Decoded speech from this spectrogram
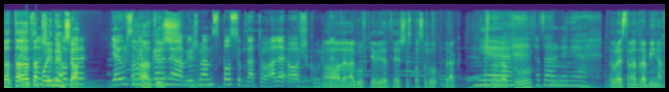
Ta, ta, ja ta tam pojedyncza. Ja już sobie A, to już- ogarnęłam, już mam sposób na to, ale oż kurde. O, ale na główki ewidentnie jeszcze sposobu brak. nie, Dobra, tu. totalnie nie. Dobra, jestem na drabinach.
